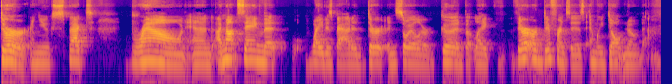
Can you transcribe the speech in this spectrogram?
dirt and you expect brown and i'm not saying that white is bad and dirt and soil are good, but like there are differences and we don't know them.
